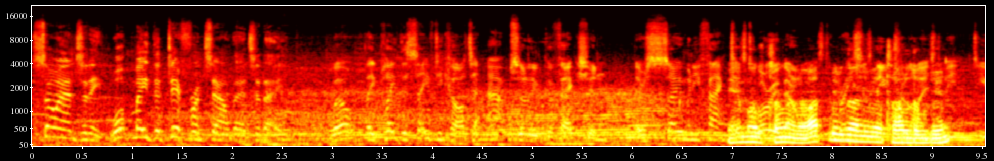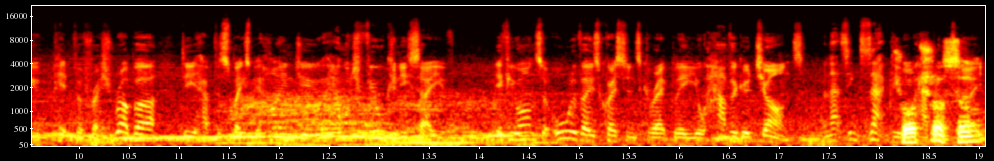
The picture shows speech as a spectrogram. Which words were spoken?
So, Anthony, what made the difference out there today? Well, they played the safety car to absolute perfection. There are so many factors Benim to worry Altan'a about. rahat once the bir race galibiyet aldı neutralised. I bugün. mean, Do you pit for fresh rubber? Do you have the space behind you? How much fuel can you save? If you answer all of those questions correctly, you'll have a good chance. And that's exactly what George happened Russell today.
